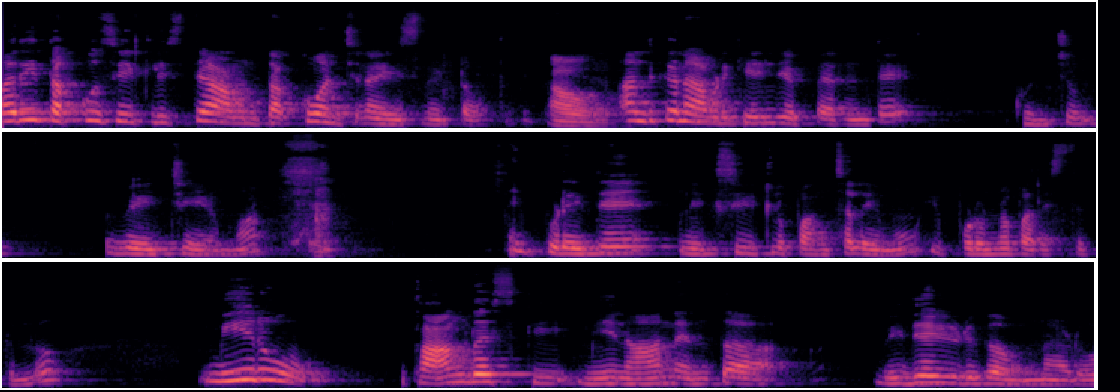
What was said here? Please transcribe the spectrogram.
మరీ తక్కువ సీట్లు ఇస్తే ఆమెను తక్కువ అంచనా వేసినట్టు అవుతుంది. అందుకని ఆవిడకి ఏం చెప్పారంటే కొంచెం వెయిట్ చేయమ్మా. ఇప్పుడైతే నీకు సీట్లు పంచలేము. ఇప్పుడున్న పరిస్థితుల్లో మీరు కాంగ్రెస్కి మీ నాన్న ఎంత విధేయుడిగా ఉన్నాడో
